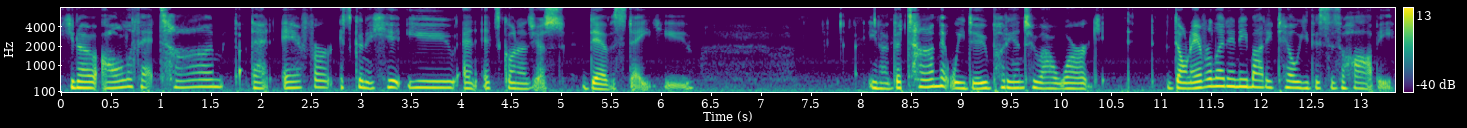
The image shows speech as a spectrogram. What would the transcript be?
you know, all of that time, that effort, it's going to hit you and it's going to just devastate you. You know, the time that we do put into our work, don't ever let anybody tell you this is a hobby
